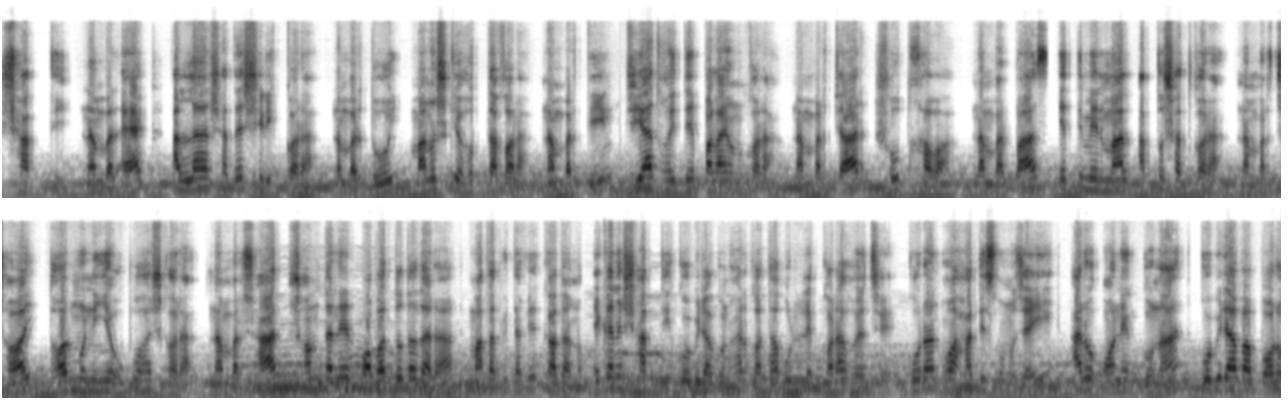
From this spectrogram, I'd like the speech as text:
সাতটি। নাম্বার এক, আল্লাহর সাথে শিরিক করা। নাম্বার দুই, মানুষকে হত্যা করা। নাম্বার তিন, জিয়াদ হইতে পালায়ন করা। নাম্বার চার, সুদ খাওয়া। নাম্বার পাঁচ, এতিমের মাল আত্মসাৎ করা। নাম্বার ছয়, ধর্ম নিয়ে উপহাস করা। নাম্বার সাত, সন্তানের অবাধ্যতা দ্বারা মাতা পিতাকে কাঁদানো। এখানে সাতটি কবিরা গুনহার কথা উল্লেখ করা হয়েছে। কোরআন ও হাদিস অনুযায়ী আরও অনেক গুনাহ কবিরা বা বড়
